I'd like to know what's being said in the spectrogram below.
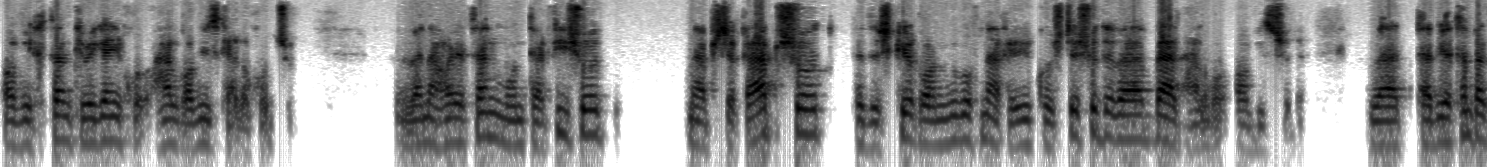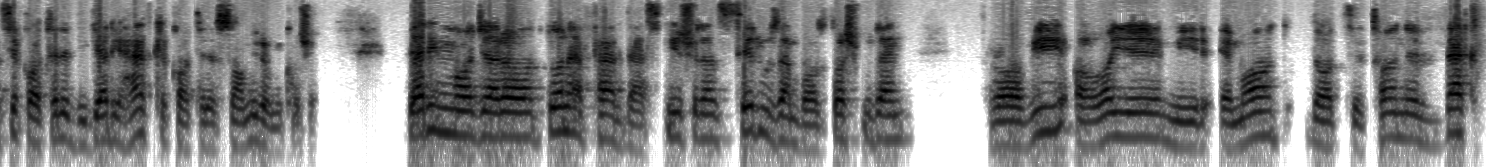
آویختن که بگن حلق آویز کرده خودشو و نهایتا منتفی شد نبش قبل شد پزشکی قانونی گفت نه خیلی کشته شده و بعد حلق آویز شده. و طبیعتا پس یه قاتل دیگری هست که قاتل سامی رو می‌کشه. در این ماجرا دو نفر دستگیر شدن سه روزم بازداشت بودن. راوی آقای میر اماد دادستان وقت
